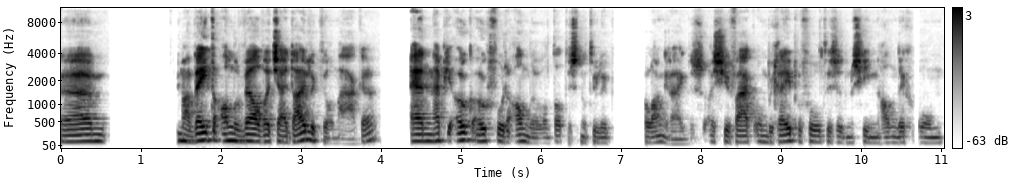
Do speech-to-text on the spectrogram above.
um, maar weet de ander wel wat jij duidelijk wil maken. En heb je ook oog voor de ander, want dat is natuurlijk belangrijk. Dus als je je vaak onbegrepen voelt, is het misschien handig om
